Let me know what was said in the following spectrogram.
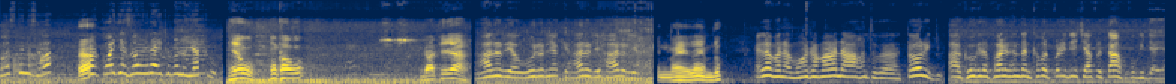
મસ્ત ને હે? કોઈ જે જોઈ રહ્યા એટલું બધું. એવું? હું ખાવું? ગાંઠિયા. હારરિયા, ઉરરિયા કે હારરિયા, હારરિયા. મેં જાય એમ તો. એટલે મને મોઢામાં આવે હતું તોરી ગયું આ ઘૂઘરા ફાડી હંધાને ખબર પડી ગઈ છે આપણે તાપ પૂગી જાય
